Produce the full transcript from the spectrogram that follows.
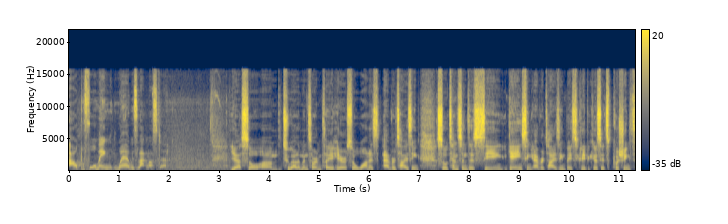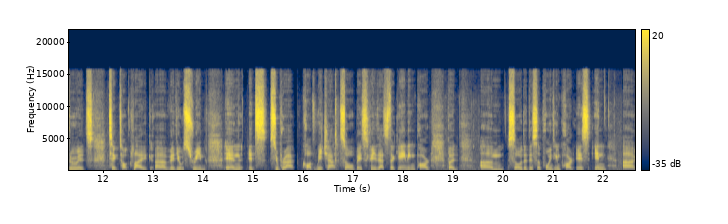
outperforming, where was lackluster? Yeah, so um, two elements are in play here. So one is advertising. So Tencent is seeing gains in advertising basically because it's pushing through its TikTok-like uh, video stream in its super app called WeChat. So basically that's the gaining part. But um, so the disappointing part is in uh,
